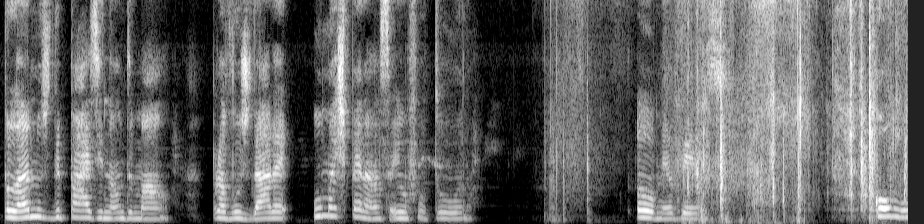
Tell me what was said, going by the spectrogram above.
planos de paz e não de mal, para vos dar uma esperança e um futuro. Oh, meu Deus! Como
